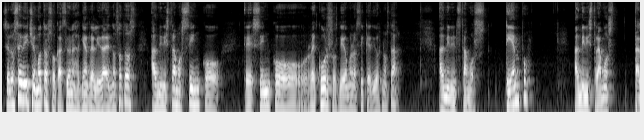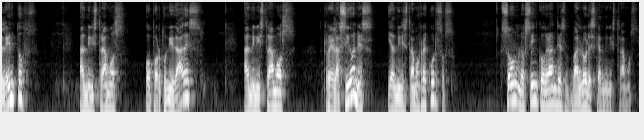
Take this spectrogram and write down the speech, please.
Se los he dicho en otras ocasiones aquí en realidades, nosotros administramos cinco eh, cinco recursos, digámoslo así, que Dios nos da. Administramos tiempo, administramos talentos, administramos oportunidades, administramos relaciones y administramos recursos. Son los cinco grandes valores que administramos.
